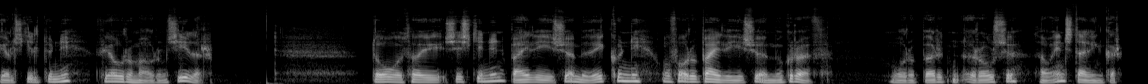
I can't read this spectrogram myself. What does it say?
fjölskyldunni fjórum árum síðar. Dóðu þau sískininn bæði í sömu vikunni og fóru bæði í sömu gröf. Voru börn rósu þá einstæðingar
